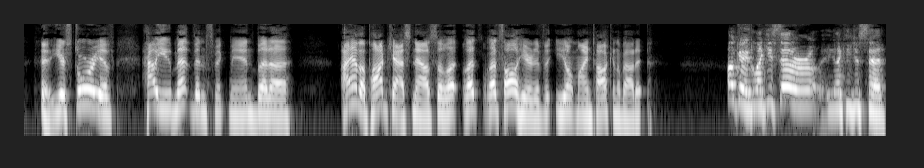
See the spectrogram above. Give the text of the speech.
your story of how you met Vince McMahon, but uh I have a podcast now, so let let let's all hear it if you don't mind talking about it. Okay, like you said, or like you just said,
